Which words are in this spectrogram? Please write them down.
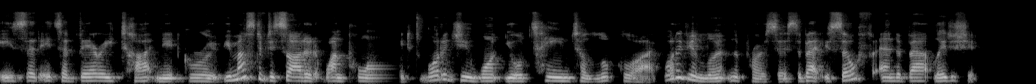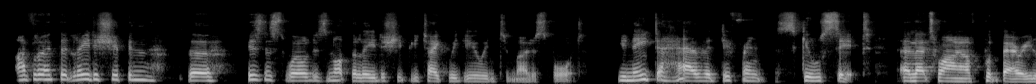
is that it's a very tight knit group. You must have decided at one point what did you want your team to look like? What have you learnt in the process about yourself and about leadership? I've learnt that leadership in the business world is not the leadership you take with you into motorsport. You need to have a different skill set. And that's why I've put Barry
